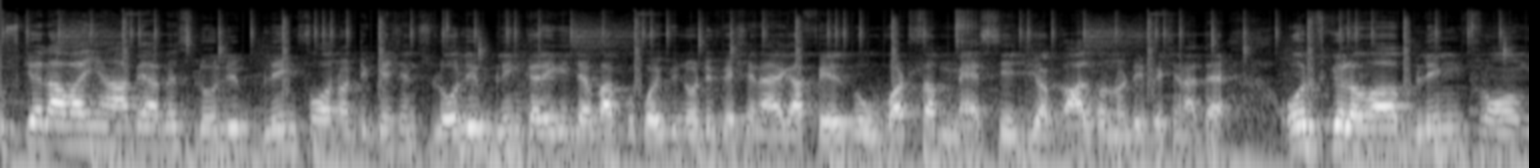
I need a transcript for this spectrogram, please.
उसके अलावा यहाँ पे आप slowly blink for notification slowly blink करेगी जब आपको कोई भी नोटिफिकेशन आएगा फेसबुक व्हाट्सअप मैसेज या कॉल का नोटिफिकेशन आता है। और उसके अलावा ब्लिंक फ्रॉम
